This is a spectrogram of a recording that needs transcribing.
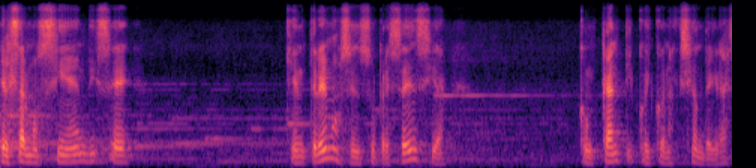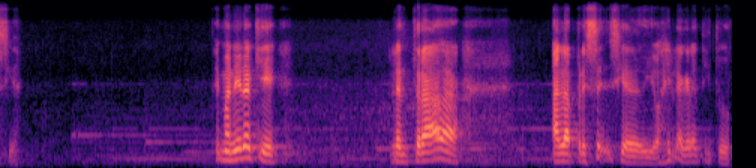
El Salmo 100 dice que entremos en su presencia con cántico y con acción de gracia. De manera que la entrada a la presencia de Dios es la gratitud.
